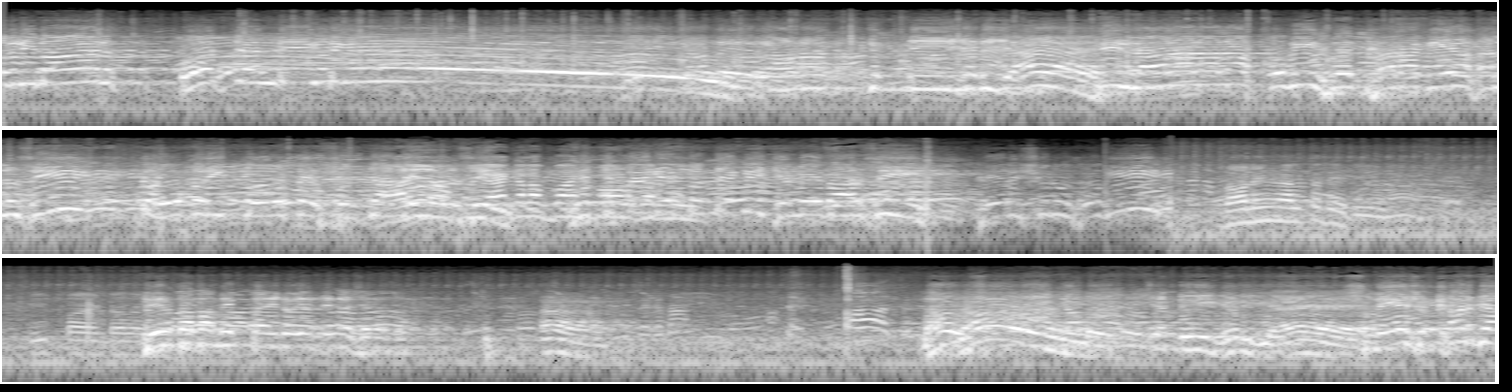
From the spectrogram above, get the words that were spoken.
ਅਗਲੀ ਵਾਰ। ਉਹ ਚੰਡੀਗੜ੍ਹ। ਰਾਣਾ ਚੰਡੀਗੜ੍ਹ ਹੈ ਵੀ ਲਾਲਾ ਲਾਲਾ ਉਹ ਵੀ ਖਾਰਾ ਗਿਆ ਹਲ ਸੀ। ਘਰੋਂ ਘਰੀ ਤੋੜ ਤੇ ਸੁੱਜਾ ਤੇ ਔਖੀ ਹੈ ਕਲੱਬਾਂ 'ਚ ਬੌਲ ਕਰਨੀ। ਬੰਦੇ ਕੋਈ ਜ਼ਿੰਮੇਵਾਰ ਸੀ। ਫਿਰ ਸ਼ੁਰੂ ਹੋ ਗਈ। ਬੋਲਿੰਗ ਗਲਤ ਦੇ ਦੀ ਹੁਣ। ਕੀਪਾ ਐਡਾ ਦਾ ਫਿਰ ਤਾਂ ਭਾਵੇਂ ਪੈਡ ਹੋ ਜਾਂਦੇ ਨਸ਼ੇ ਤੋਂ ਹਾਂ। ਲਓ ਲਓ। ਚੰਡੀਗੜ੍ਹ ਹੈ ਸਵੇਸ਼ ਖੜ ਜਾ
